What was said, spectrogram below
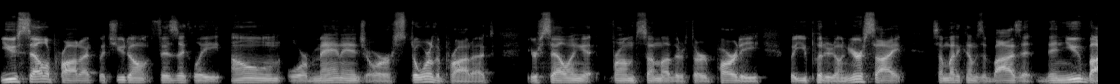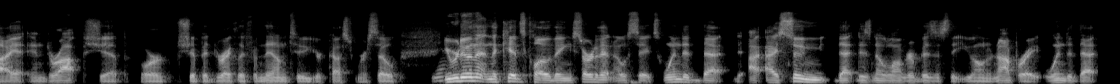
you sell a product, but you don't physically own or manage or store the product. You're selling it from some other third party, but you put it on your site. Somebody comes and buys it, then you buy it and drop ship or ship it directly from them to your customer. So Yeah. you were doing that in the kids' clothing. Started that in 06. When did that? I, I assume that is no longer a business that you own and operate. When did that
